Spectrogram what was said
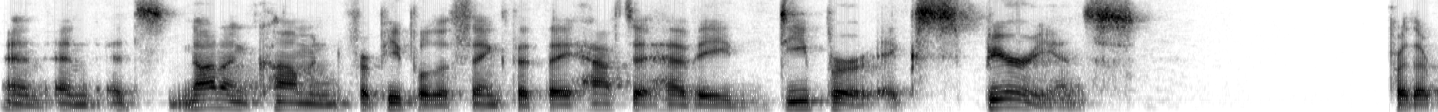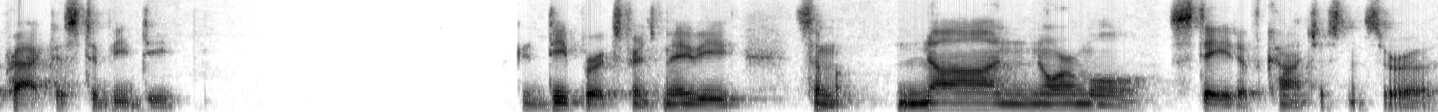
And, and it's not uncommon for people to think that they have to have a deeper experience for their practice to be deep deeper experience, maybe some non normal state of consciousness or a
